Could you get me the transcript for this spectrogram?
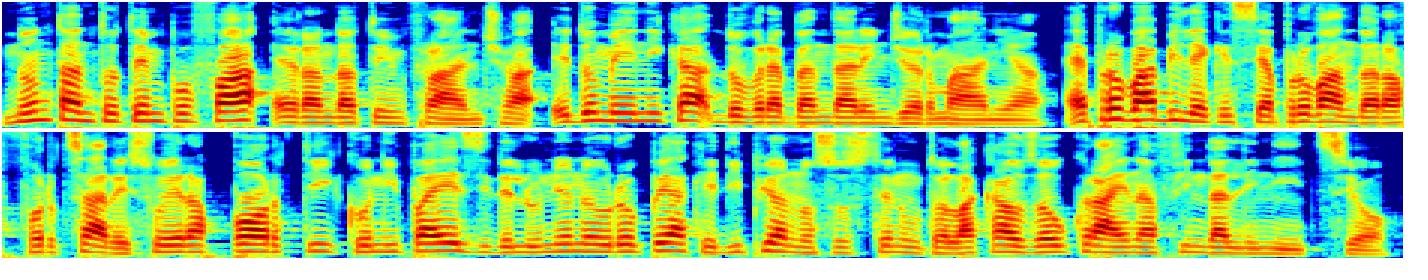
Non tanto tempo fa era andato in Francia e domenica dovrebbe andare in Germania. È probabile che stia provando a rafforzare i suoi rapporti con i paesi dell'Unione Europea che di più hanno sostenuto la causa ucraina fin dall'inizio.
